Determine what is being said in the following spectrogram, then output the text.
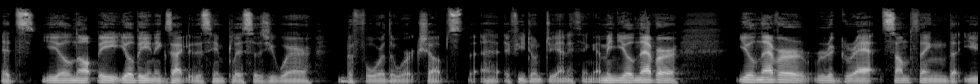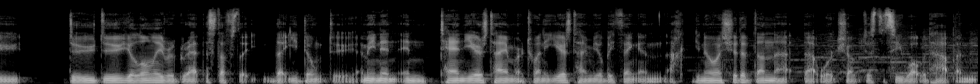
it's you'll not be you'll be in exactly the same place as you were before the workshops uh, if you don't do anything. I mean you'll never you'll never regret something that you do do you'll only regret the stuff that that you don't do i mean in in 10 years time or 20 years time you'll be thinking ah, you know i should have done that that workshop just to see what would happen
